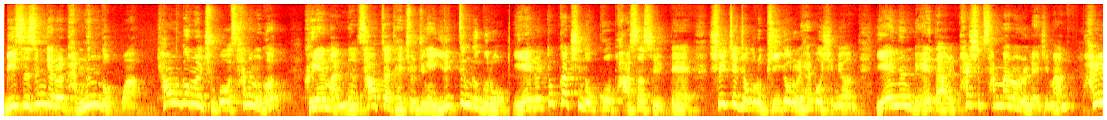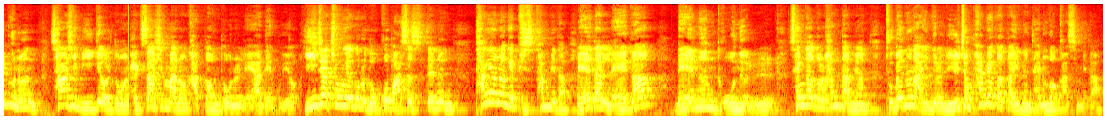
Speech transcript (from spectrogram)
리스 승계를 받는 것과 현금을 주고 사는 것 그에 맞는 사업자 대출 중에 1등급으로 얘를 똑같이 놓고 봤었을 때 실제적으로 비교를 해보시면 얘는 매달 83만 원을 내지만 할부는 42개월 동안 140만 원 가까운 돈을 내야 되고요. 이자 총액으로 놓고 봤었을 때는 당연하게 비슷합니다. 매달 내가 내는 돈을 생각을 한다면 두 배는 아니더라도 1.8배 가까이는 되는 것 같습니다.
